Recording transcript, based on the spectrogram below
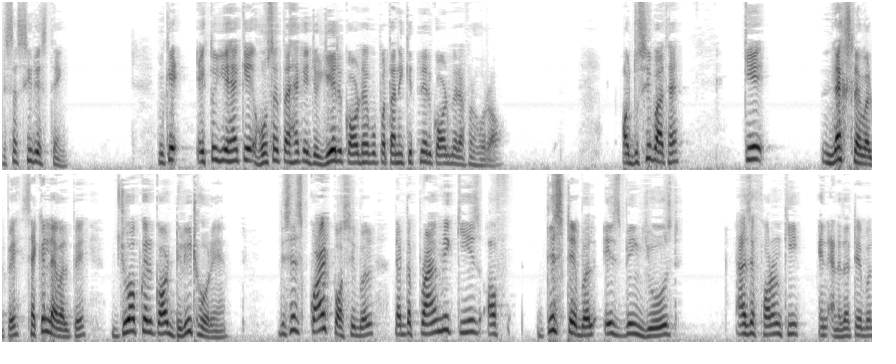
دس اے سیریس تھنگ کیونکہ ایک تو یہ ہے کہ ہو سکتا ہے کہ جو یہ ریکارڈ ہے وہ پتہ نہیں کتنے ریکارڈ میں ریفر ہو رہا ہو اور دوسری بات ہے کہ نیکسٹ لیول پہ سیکنڈ لیول پہ جو آپ کے ریکارڈ ڈیلیٹ ہو رہے ہیں this is quite possible primary keys of this table is being used as a foreign key اندر ٹیبل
